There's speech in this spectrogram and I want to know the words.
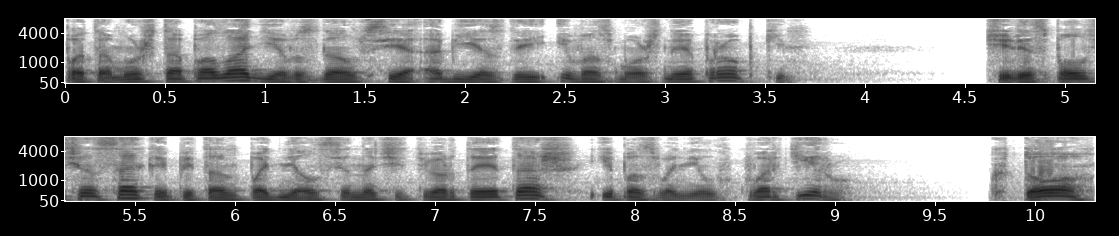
потому что Паладьев знал все объезды и возможные пробки. Через полчаса капитан поднялся на четвертый этаж и позвонил в квартиру. «Кто?»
